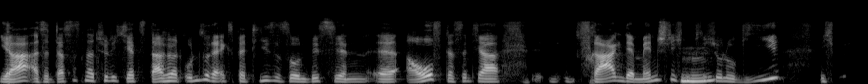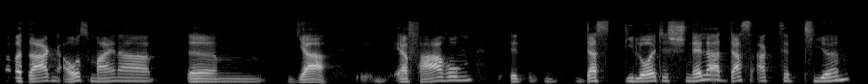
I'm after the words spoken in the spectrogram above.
Ja, also das ist natürlich jetzt, da hört unsere Expertise so ein bisschen äh, auf. Das sind ja äh, Fragen der menschlichen mhm. Psychologie. Ich würde aber sagen, aus meiner ähm, ja, Erfahrung, äh, dass die Leute schneller das akzeptieren,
